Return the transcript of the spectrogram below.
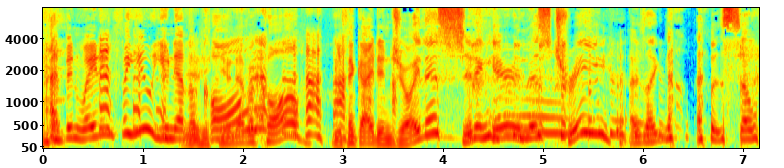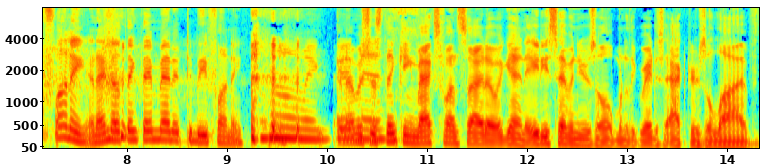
I've been waiting for you. You never call. You never call. You think I'd enjoy this sitting here in this tree?" I was like, "No, that was so funny," and I don't think they meant it to be funny. Oh my goodness. And I was just thinking, Max von Sydow, again, 87 years old, one of the greatest actors alive,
